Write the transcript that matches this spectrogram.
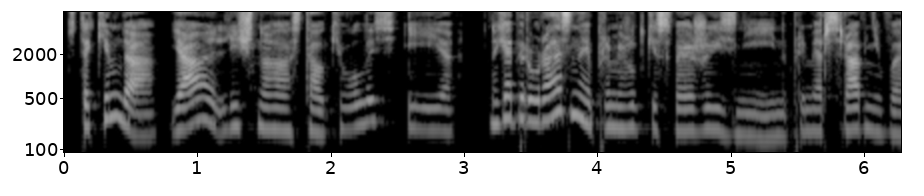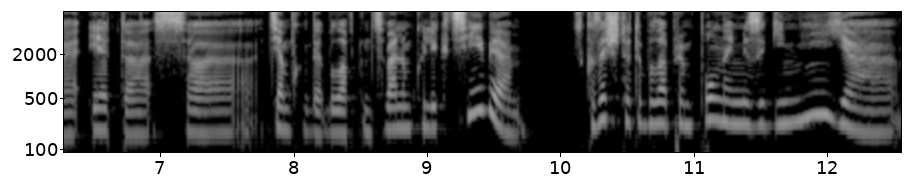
С таким, да. Я лично сталкивалась, и ну, я беру разные промежутки своей жизни, и, например, сравнивая это с тем, когда я была в танцевальном коллективе, сказать, что это была прям полная мизогиния,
